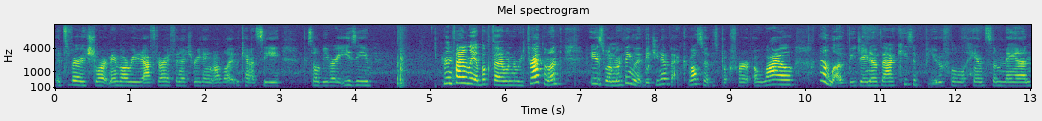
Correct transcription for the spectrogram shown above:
It's very short. Maybe I'll read it after I finish reading All the Light We Cannot See, because it'll be very easy. And then finally, a book that I want to read throughout the month is One More Thing by B.J. Novak. I've also had this book for a while. I love B.J. Novak. He's a beautiful, handsome man.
